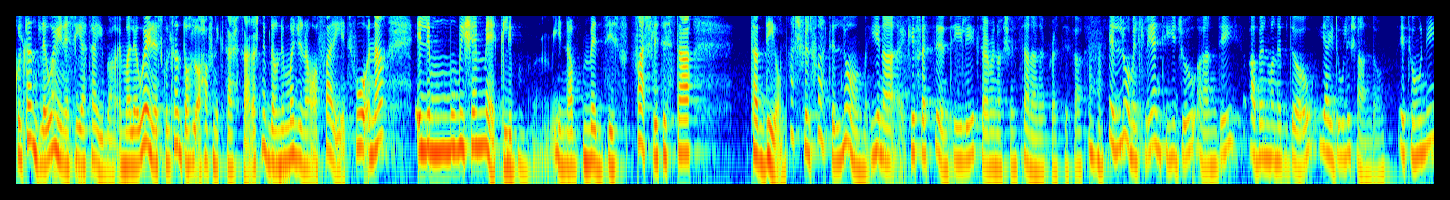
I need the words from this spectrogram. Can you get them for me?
Kultant l-awareness hija tajba, imma l-awareness kultant toħloq ħafna iktar ħsara għax nibdew nimmaġinaw affarijiet fuqna illi mhumiex hemmhekk li jiena mezzi faċli tista' tgħaddihom. Għax fil-fatt illum jiena kif qed int ili iktar minn 20 sena nipprattika. Mhm. Illum il-klijenti jiġu għandi Qabel ma nibdew jgħiduli x'għandhom. Ituni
